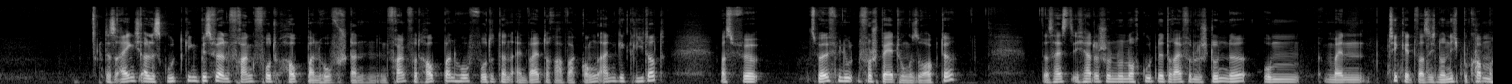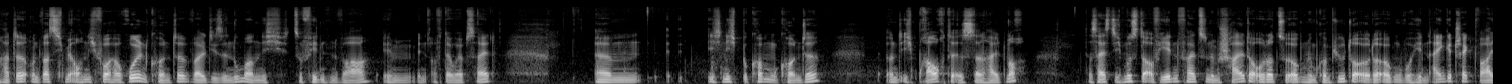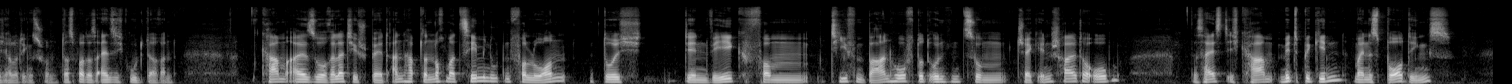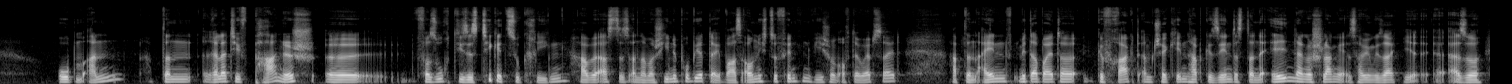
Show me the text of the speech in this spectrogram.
dass eigentlich alles gut ging, bis wir in Frankfurt Hauptbahnhof standen. In Frankfurt Hauptbahnhof wurde dann ein weiterer Waggon angegliedert, was für zwölf Minuten Verspätung sorgte. Das heißt, ich hatte schon nur noch gut eine Dreiviertelstunde, um mein Ticket, was ich noch nicht bekommen hatte und was ich mir auch nicht vorher holen konnte, weil diese Nummer nicht zu finden war im, in, auf der Website, ähm, ich nicht bekommen konnte. Und ich brauchte es dann halt noch. Das heißt, ich musste auf jeden Fall zu einem Schalter oder zu irgendeinem Computer oder irgendwo hin. Eingecheckt war ich allerdings schon. Das war das einzig Gute daran. Kam also relativ spät an, habe dann nochmal 10 Minuten verloren durch den Weg vom tiefen Bahnhof dort unten zum Check-in-Schalter oben. Das heißt, ich kam mit Beginn meines Boardings oben an, habe dann relativ panisch äh, versucht, dieses Ticket zu kriegen, habe erst es an der Maschine probiert, da war es auch nicht zu finden, wie schon auf der Website. Habe dann einen Mitarbeiter gefragt am Check-in, habe gesehen, dass da eine ellenlange Schlange ist, habe ihm gesagt, hier, also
